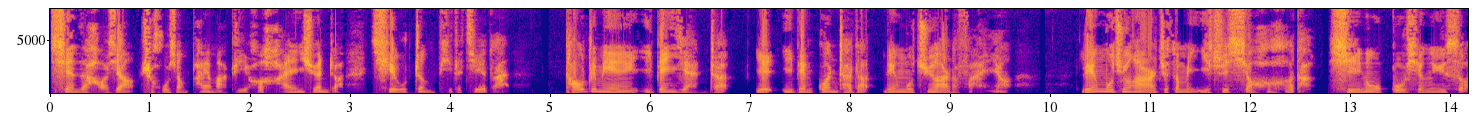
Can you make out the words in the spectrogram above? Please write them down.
现在好像是互相拍马屁和寒暄着切入正题的阶段。陶之命一边演着，也一边观察着铃木俊二的反应。铃木俊二就这么一直笑呵呵的，喜怒不形于色。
